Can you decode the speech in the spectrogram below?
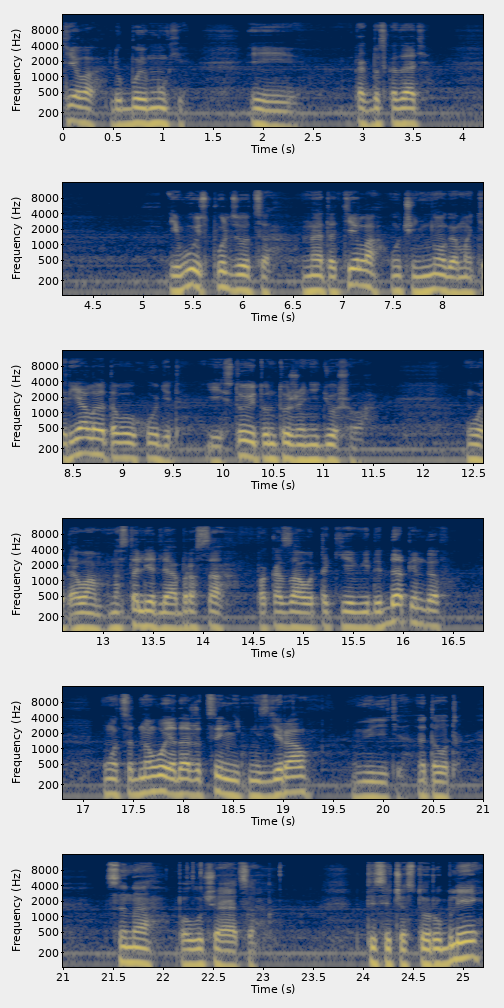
тело любой мухи. И, как бы сказать, его используется на это тело. Очень много материала этого уходит и стоит он тоже недешево. Вот а вам на столе для образца показал вот такие виды даппингов. Вот с одного я даже ценник не сдирал. Видите это вот цена получается 1100 рублей.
